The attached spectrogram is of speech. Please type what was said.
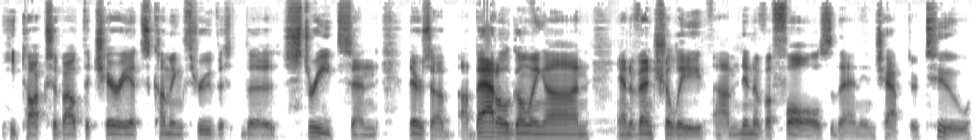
he talks about the chariots coming through the, the streets, and there's a, a battle going on, and eventually um, Nineveh falls then in chapter two.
